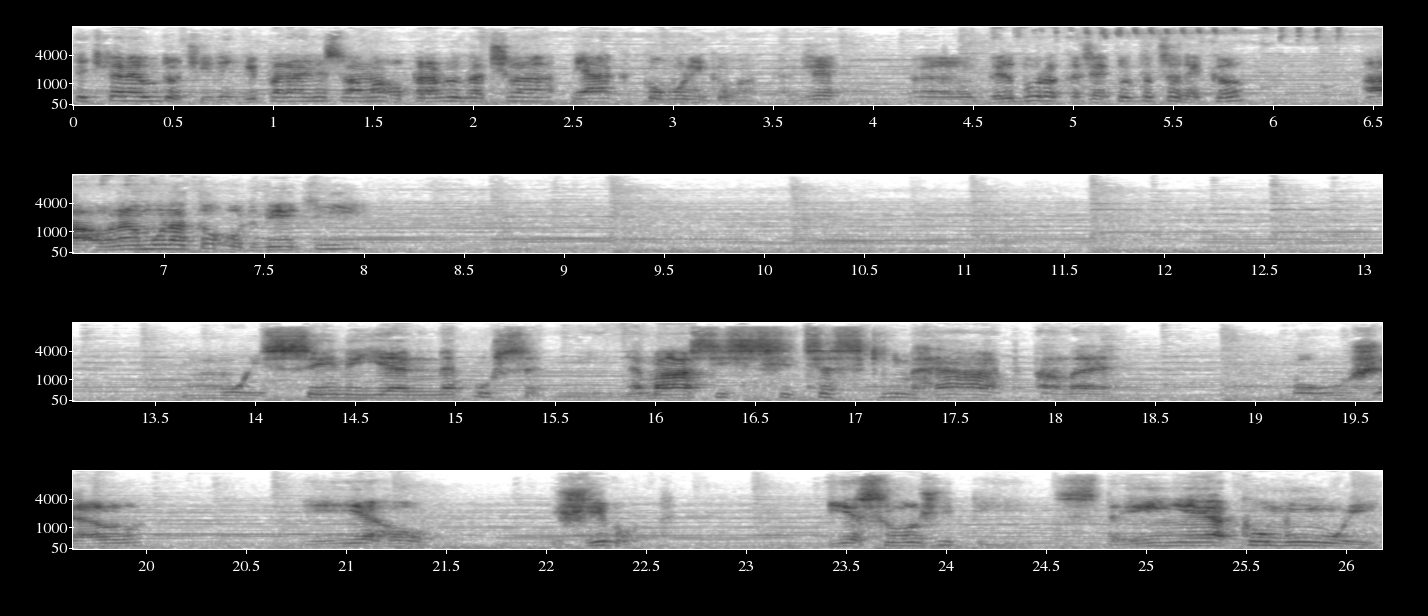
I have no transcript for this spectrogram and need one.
teďka neútočí. Teď vypadá, že s váma opravdu začala nějak komunikovat. Takže uh, Wilbur řekl to, co řekl a ona mu na to odvětí. Můj syn je neposedný. Nemá si sice s kým hrát, ale bohužel jeho život je složitý, stejně jako můj.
